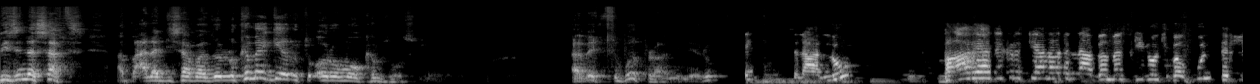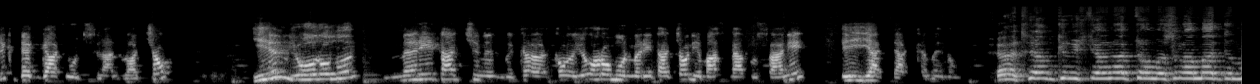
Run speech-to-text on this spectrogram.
ቢዝነሳት ኣብ በዓል ኣዲስ ኣበባ ዘሎ ከመይ ገይሩ እቲ ኦሮሞ ከም ዝወስዱ ኣቤት ፅቡቅ ፕላን እዩ ነይሩ ስላሉ በአብያተ ክርስቲያናትና በመስጊዶች በኩል ትልቅ ደጋፊዎች ስላሏቸው ይህም የኦሮሞን መሬታችንን የኦሮሞን መሬታቸውን የማጽናት ውሳኔ እያዳከመ ነው። እቶም ክርስትያናቶም እስላማት ድማ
